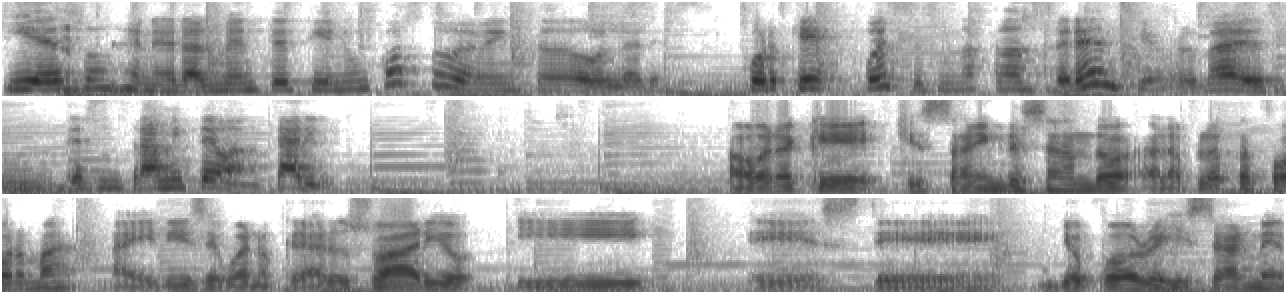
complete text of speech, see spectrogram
Y eso generalmente tiene un costo de 20 dólares, porque pues es una transferencia, ¿verdad? Es un, es un trámite bancario. Ahora que, que está ingresando a la plataforma, ahí dice, bueno, crear usuario y este, yo puedo registrarme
